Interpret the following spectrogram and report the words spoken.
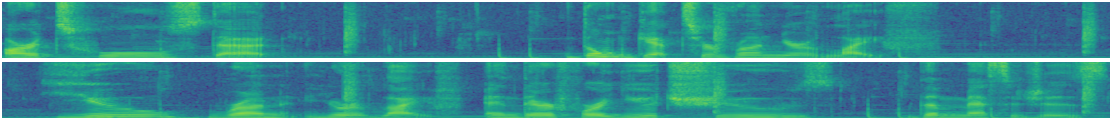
are tools that don't get to run your life. You run your life, and therefore you choose the messages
